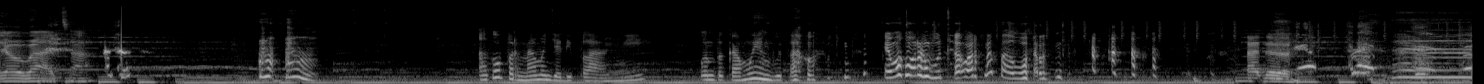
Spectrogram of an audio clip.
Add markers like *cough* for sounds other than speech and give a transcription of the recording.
Ayo baca. Aku pernah menjadi pelangi untuk kamu yang buta warna. *laughs* Emang orang buta warna tahu warna? Aduh. *laughs*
